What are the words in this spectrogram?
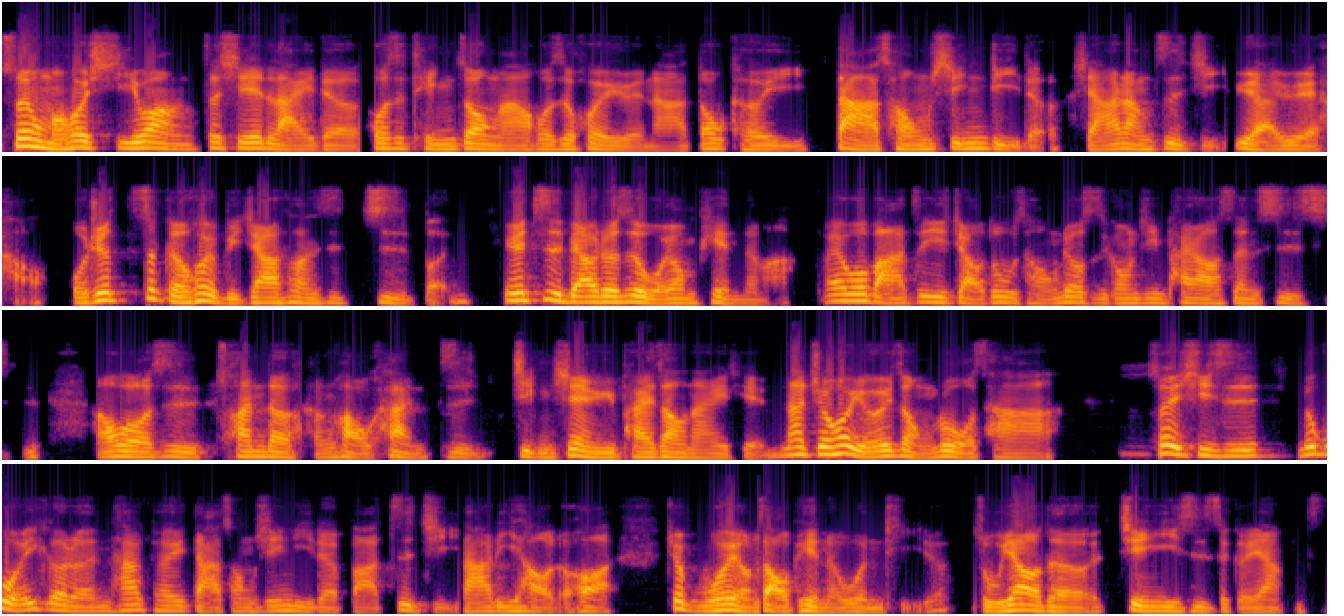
所以我们会希望这些来的或是听众啊，或是会员啊，都可以打从心底的想要让自己越来越好。我觉得这个会比较算是治本，因为治标就是我用骗的嘛，哎，我把自己角度从六十公斤拍到剩四十，然后或者是穿得很好看，只仅限于拍照那一天，那就会有一种落差。所以其实，如果一个人他可以打从心里的把自己打理好的话，就不会有照片的问题了。主要的建议是这个样子。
